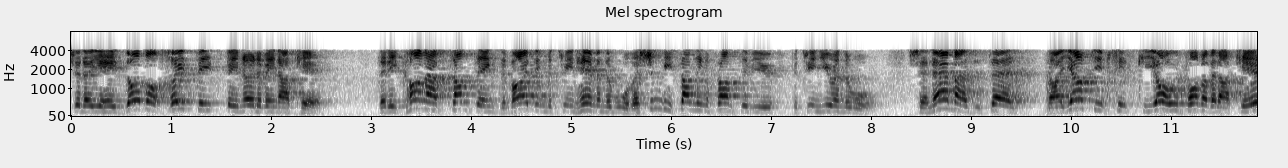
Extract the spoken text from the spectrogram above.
should have yehidovo chaytzitz beinoda akir? That he can't have something dividing between him and the wall. There shouldn't be something in front of you between you and the wall. Shenem, as it says, Vayativ Chizkiyahu akir,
